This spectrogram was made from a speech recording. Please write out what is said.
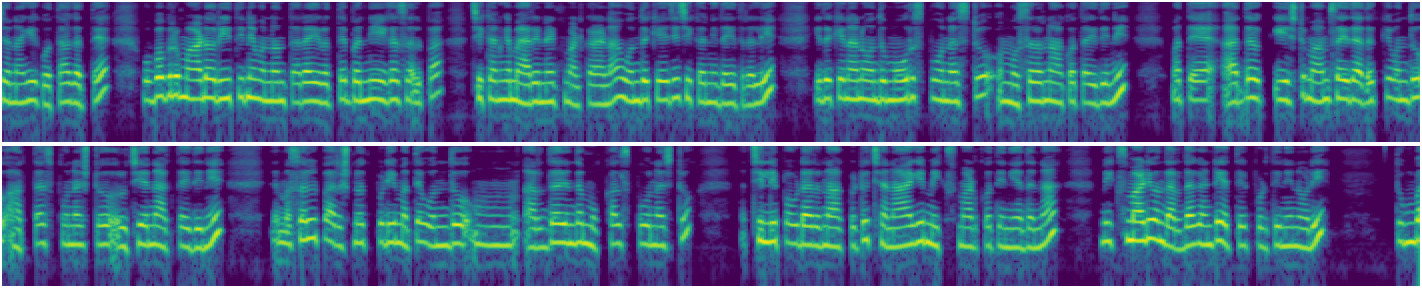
ಚೆನ್ನಾಗಿ ಗೊತ್ತಾಗುತ್ತೆ. ಒಬ್ಬೊಬ್ಬರು ಮಾಡೋ ರೀತಿನೇ ಒಂದೊಂದು ಥರ ಇರುತ್ತೆ. ಬನ್ನಿ, ಈಗ ಸ್ವಲ್ಪ ಚಿಕನ್ಗೆ ಮ್ಯಾರಿನೇಟ್ ಮಾಡ್ಕೊಳ್ಳೋಣ. ಒಂದು ಕೆ ಜಿ ಚಿಕನ್ ಇದೆ ಇದರಲ್ಲಿ. ಇದಕ್ಕೆ ನಾನು ಒಂದು ಮೂರು ಸ್ಪೂನಷ್ಟು ಮೊಸರನ್ನು ಹಾಕೋತಾ ಇದ್ದೀನಿ. ಮತ್ತು ಅದು ಎಷ್ಟು ಮಾಂಸ ಇದೆ ಅದಕ್ಕೆ ಒಂದು ಅರ್ಧ ಸ್ಪೂನಷ್ಟು ರುಚಿಯನ್ನು ಹಾಕ್ತಾಯಿದ್ದೀನಿ ಸ್ವಲ್ಪ ಅರಿಶಿನದ ಪುಡಿ ಮತ್ತು ಒಂದು ಅರ್ಧದಿಂದ ಮುಕ್ಕಾಲು ಸ್ಪೂನಷ್ಟು ಚಿಲ್ಲಿ ಪೌಡರನ್ನು ಹಾಕ್ಬಿಟ್ಟು ಚೆನ್ನಾಗಿ ಮಿಕ್ಸ್ ಮಾಡ್ಕೋತೀನಿ ಅದನ್ನು. ಮಿಕ್ಸ್ ಮಾಡಿ ಒಂದು ಅರ್ಧ ಗಂಟೆ ಎತ್ತಿಟ್ಬಿಡ್ತೀನಿ ನೋಡಿ. ತುಂಬ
